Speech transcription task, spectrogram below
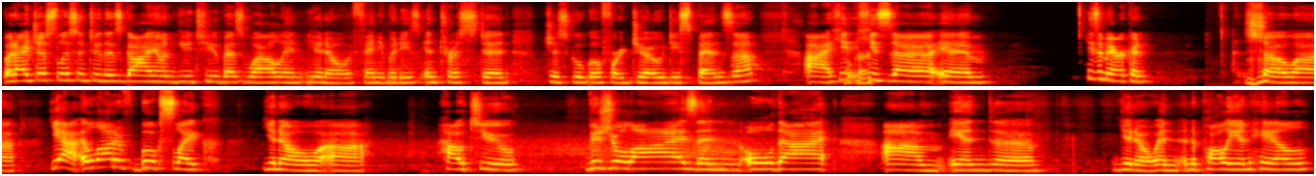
but I just listened to this guy on YouTube as well. And you know, if anybody's interested, just Google for Joe Dispenza. Uh, he, Okay. he's uh, um, he's American. So uh, yeah, a lot of books like you know uh, how to visualize and all that, um, and uh, you know, and Napoleon Hill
